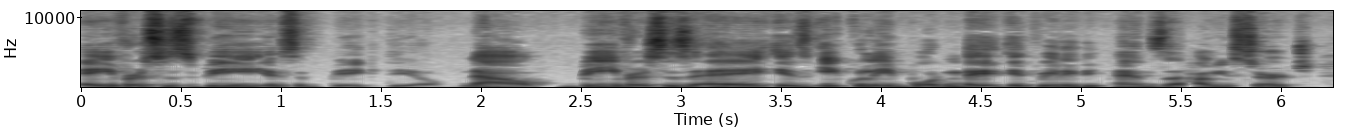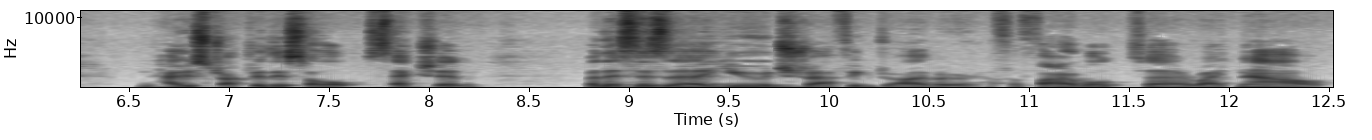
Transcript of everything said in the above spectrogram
A versus B is a big deal. Now, B versus A is equally important. It really depends on how you search and how you structure this whole section. But this is a huge traffic driver for Firebolt uh, right now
